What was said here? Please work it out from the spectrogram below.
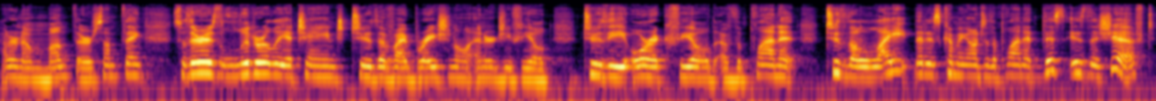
i don't know month or something. So there is literally a change to the vibrational energy field to the auric field of the planet to the light that is coming onto the planet. This is the shift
